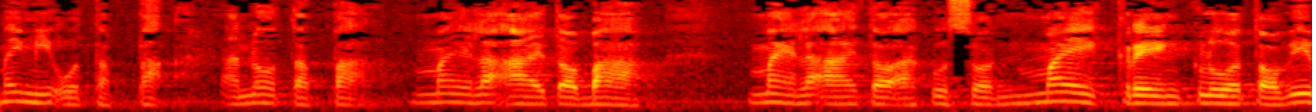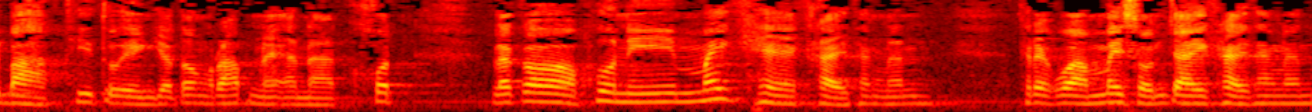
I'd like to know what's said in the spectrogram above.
ไม่มีโอตปะ อโนตปะ ไม่ละอายต่อบาป ไม่ละอายต่ออกุศล ไม่เกรงกลัวต่อวิบากที่ตัวเองจะต้องรับในอนาคต แล้วก็ผู้นี้ไม่แคร์ใครทั้งนั้นเรียกว่าไม่สนใจใครทั้งนั้น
